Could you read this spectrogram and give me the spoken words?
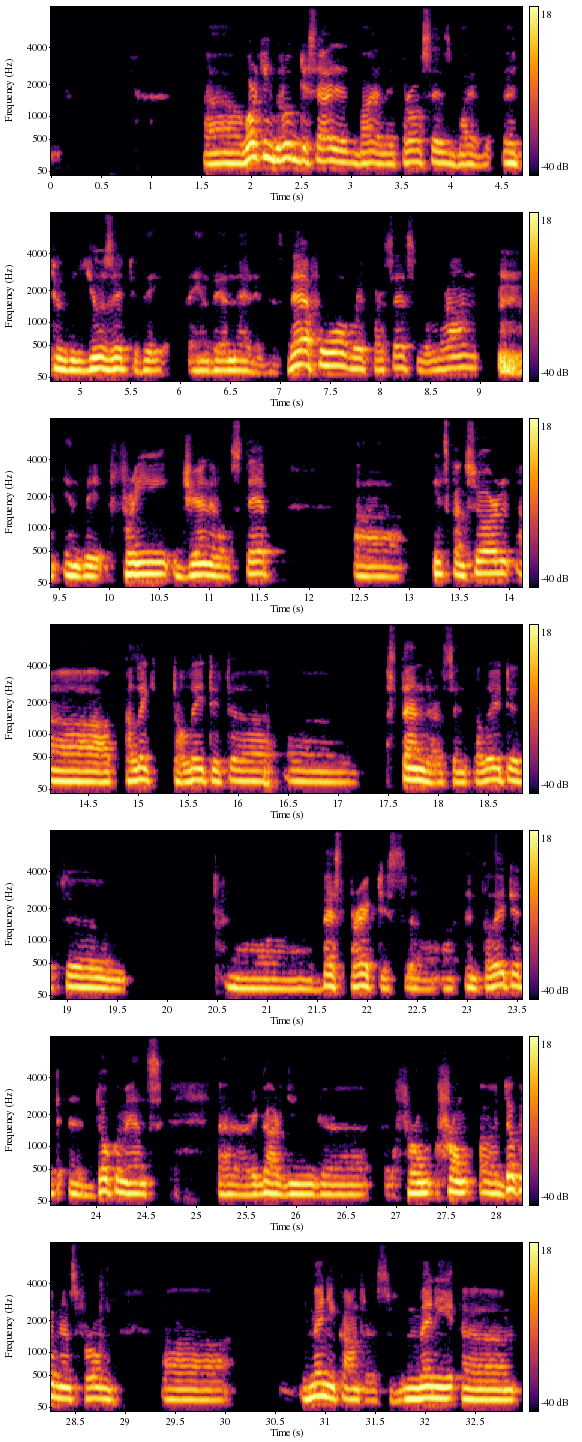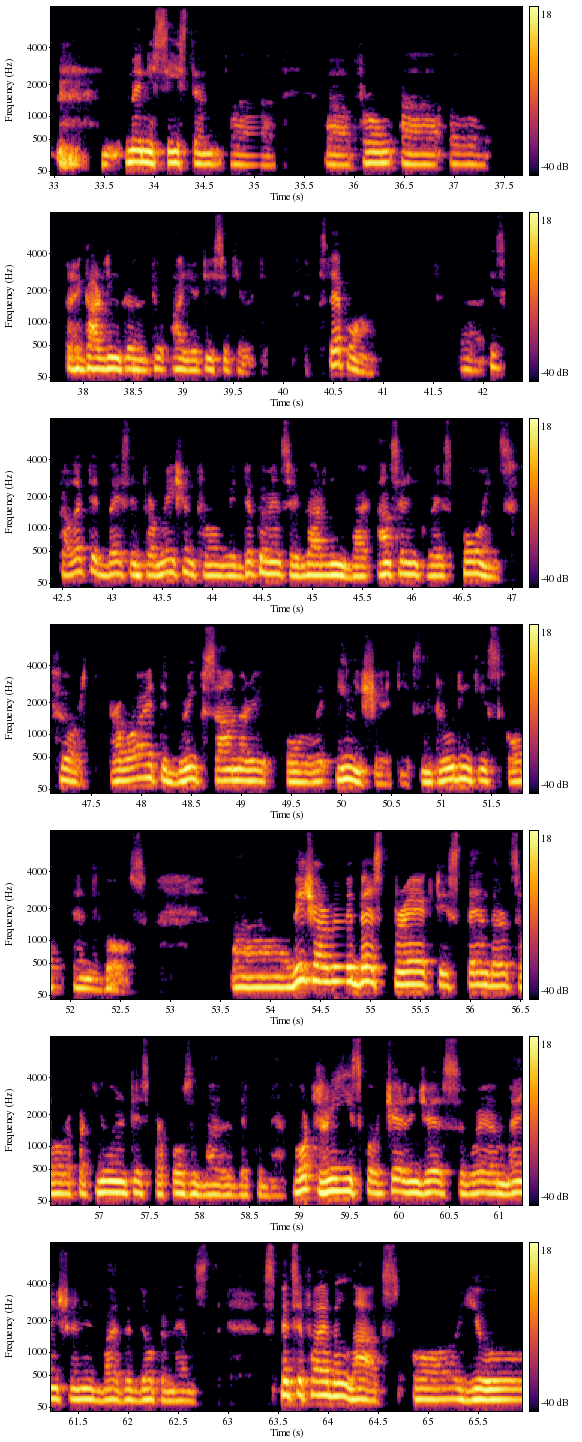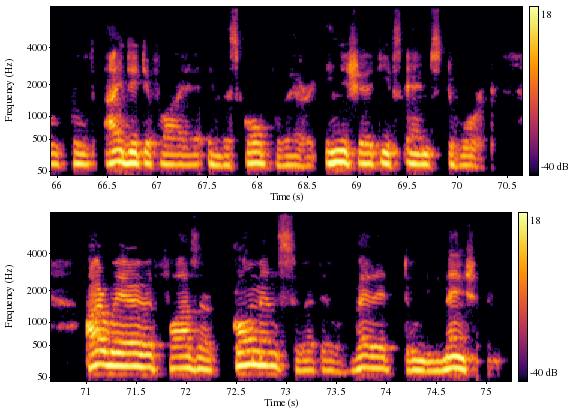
Uh, working group decided by the process by uh, to use it the, in the analysis. Therefore, the process will run in the free general step. Uh, it's concerned uh, collect, collated uh, standards and collated um, best practice and collated documents regarding from from documents from many countries, many um, many systems uh, uh, from uh, regarding to IoT security. Step one is collected based information from the documents regarding by answering quest points. First, provide a brief summary of the initiatives, including its scope and goals. Uh, which are the best practice standards or opportunities proposed by the document? What risks or challenges were mentioned by the documents? Specify the lacks or you could identify in the scope where initiatives aims to work. Are there further comments that are valid to mention?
